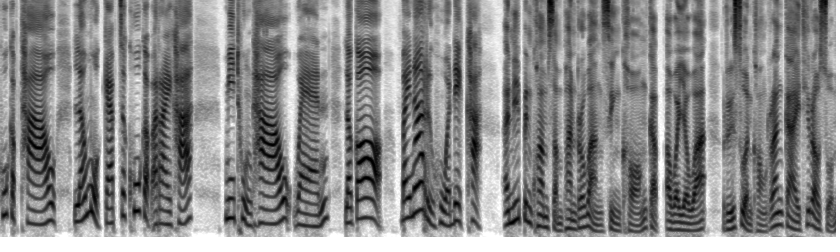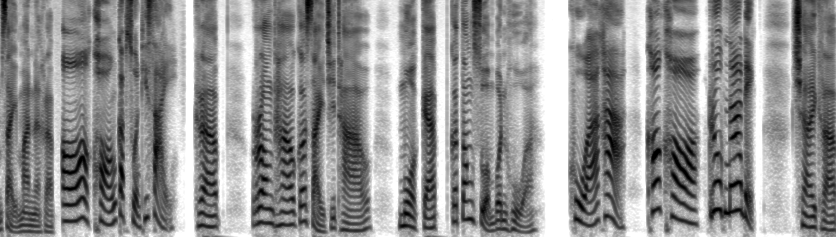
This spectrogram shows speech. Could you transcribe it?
คู่กับเท้า แล้วหมวกแก๊ปจะคู่กับอะไรคะ มีถุงเท้า แหวน แล้วก็ใบหน้าหรือหัวเด็กค่ะ อันนี้เป็นความสัมพันธ์ระหว่างสิ่งของกับอวัยวะ หรือส่วนของร่างกายที่เราสวมใส่มันนะครับ อ๋อ ของกับส่วนที่ใส่ ครับ รองเท้าก็ใส่ที่เท้า หมวกแก๊ปก็ต้องสวมบนหัว ขัวค่ะ ข้อคอ รูปหน้าเด็ก ใช่ครับ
